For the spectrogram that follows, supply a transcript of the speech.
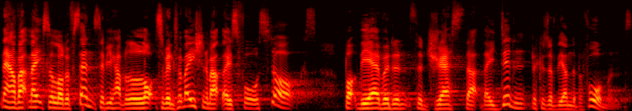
Now, that makes a lot of sense if you have lots of information about those four stocks, but the evidence suggests that they didn't because of the underperformance.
